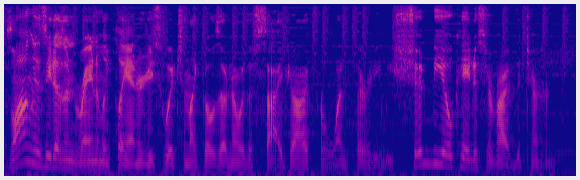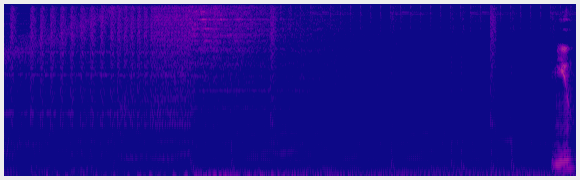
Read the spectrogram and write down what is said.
As long as he doesn't randomly play Energy Switch and like goes out nowhere with a side drive for 130, we should be okay to survive the turn. Mew,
